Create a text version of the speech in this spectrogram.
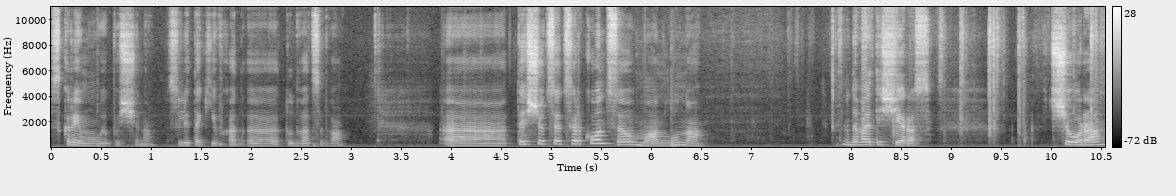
з Криму випущена, з літаків е, Ту-22. Е, Те, що це циркон, це обман, луна. Ну, давайте ще раз. Вчора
